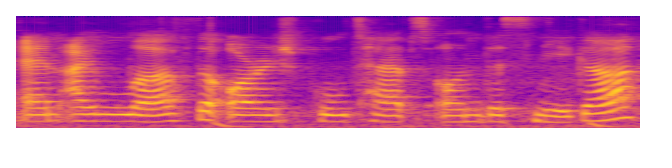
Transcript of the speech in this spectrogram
and I love the orange pull tabs on the sneaker.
